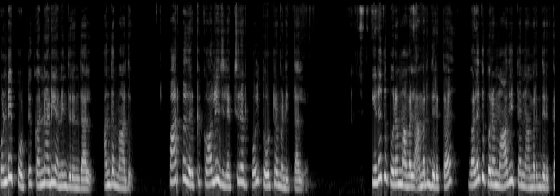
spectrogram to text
கொண்டை போட்டு கண்ணாடி அணிந்திருந்தாள். அந்த மாது பார்ப்பதற்கு காலேஜ் லெக்சரர் போல் தோற்றமளித்தாள். இடதுபுறம் அவள் அமர்ந்திருக்க வலதுபுறம் ஆதித்தன் அமர்ந்திருக்க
